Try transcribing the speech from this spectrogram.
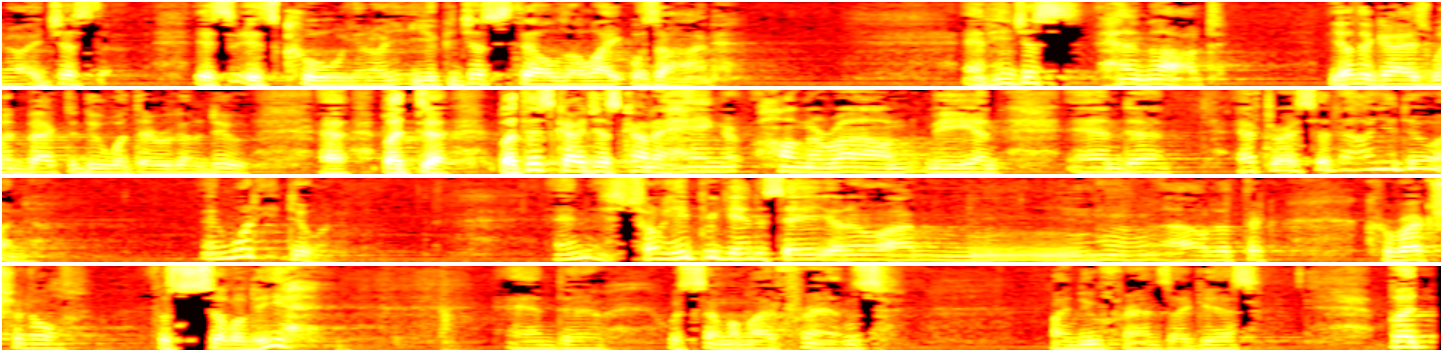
You know, it just, it's, it's cool. You know, you could just tell the light was on and he just hung out. The other guys went back to do what they were going to do. Uh, but, uh, but this guy just kind of hung around me. And, and uh, after I said, How you doing? And what are you doing? And so he began to say, You know, I'm out at the correctional facility and uh, with some of my friends, my new friends, I guess. But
